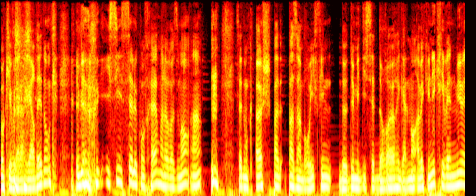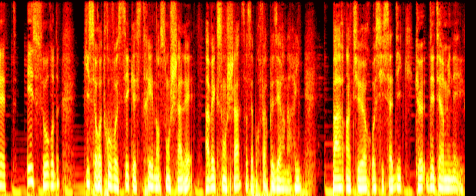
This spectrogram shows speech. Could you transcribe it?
Ok, vous l'avez regardé donc. Eh bien, donc, ici, c'est le contraire, malheureusement. Hein. C'est donc Hush, pas, pas un bruit, film de 2017 d'horreur également, avec une écrivaine muette et sourde qui se retrouve séquestrée dans son chalet avec son chat, ça c'est pour faire plaisir à Marie, par un tueur aussi sadique que déterminé.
